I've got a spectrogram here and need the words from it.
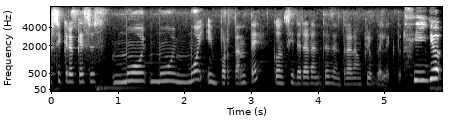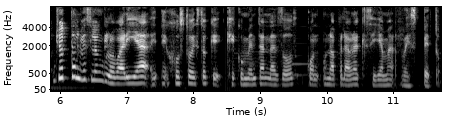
sí creo que eso es muy, muy, muy importante considerar antes de entrar a un club de lectura. Sí, yo, yo tal vez lo englobaría eh, eh, justo esto que, que, comentan las dos con una palabra que se llama respeto.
